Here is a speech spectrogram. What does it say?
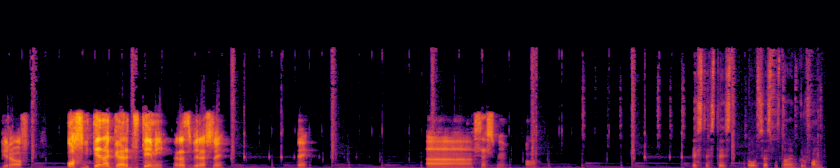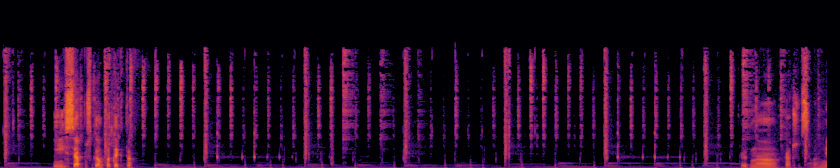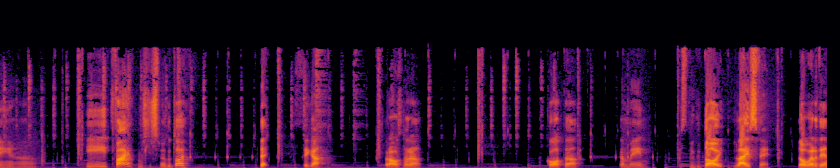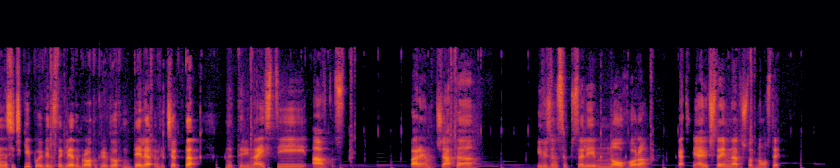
Опира в космите на гърдите ми, разбираш ли? Не. А, сега ще сме... О, Тест, тест, тест. О, сега сме основен микрофон. И сега пускам пътеката. Тръгна, качвам се на нея. И това е, мисля, че сме готови. Сега. Браузъра. Кота. Към мен. И сме готови. Лайв сме. Добър ден на всички, появили се да гледат Доброто крипто в неделя вечерта на 13 август. Отварям чата и виждам са писали много хора, така че няма ви чета имената, защото много сте.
